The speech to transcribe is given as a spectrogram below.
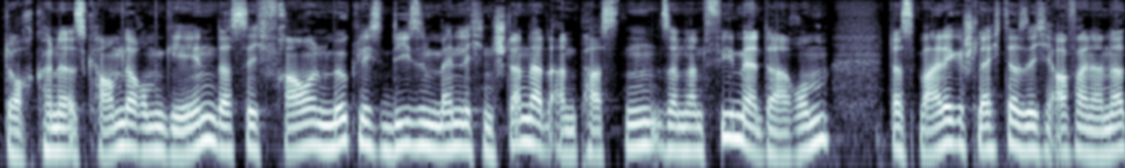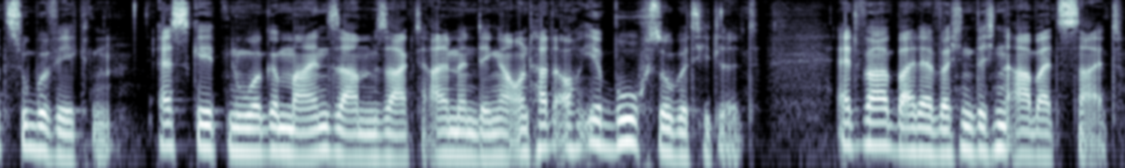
Doch könne es kaum darum gehen, dass sich Frauen möglichst diesem männlichen Standard anpassten, sondern vielmehr darum, dass beide Geschlechter sich aufeinander zubewegten. Es geht nur gemeinsam, sagt Almendinger und hat auch ihr Buch so betitelt. Etwa bei der wöchentlichen Arbeitszeit.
